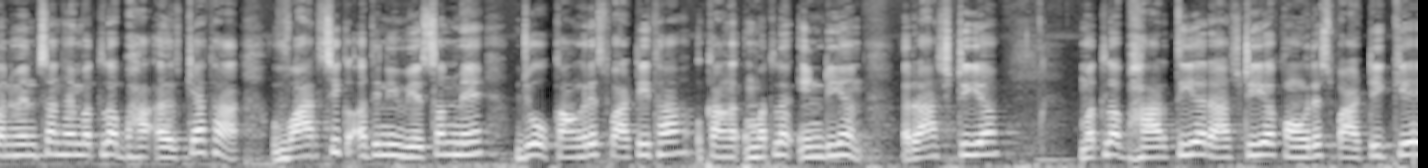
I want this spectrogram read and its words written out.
कन्वेंशन है मतलब क्या था? वार्षिक अधिनिवेशन में जो कांग्रेस पार्टी था मतलब इंडियन राष्ट्रीय मतलब भारतीय राष्ट्रीय कांग्रेस पार्टी के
